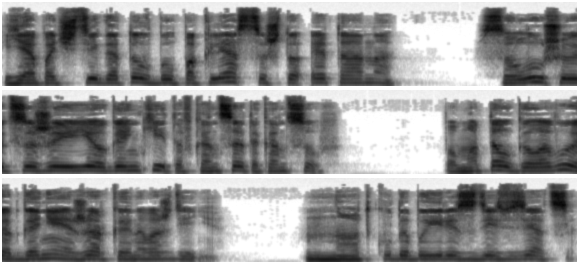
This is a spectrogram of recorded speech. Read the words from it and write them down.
Я почти готов был поклясться, что это она. Слушаются же ее огоньки-то в конце-то концов. Помотал головой, отгоняя жаркое наваждение. Но откуда бы Ирис здесь взяться?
